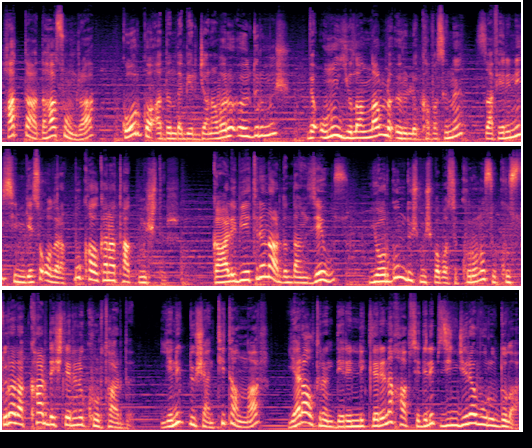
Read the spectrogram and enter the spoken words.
Hatta daha sonra Gorgo adında bir canavarı öldürmüş ve onun yılanlarla örülü kafasını zaferinin simgesi olarak bu kalkana takmıştır. Galibiyetinin ardından Zeus, yorgun düşmüş babası Kronos'u kusturarak kardeşlerini kurtardı. Yenik düşen Titanlar, yeraltının derinliklerine hapsedilip zincire vuruldular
